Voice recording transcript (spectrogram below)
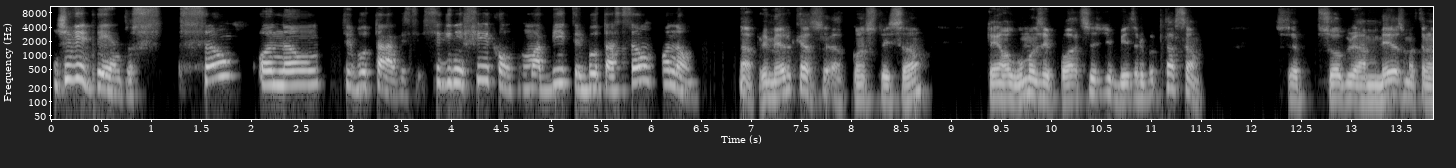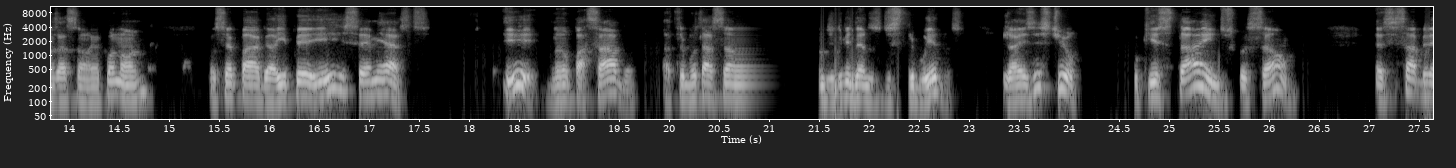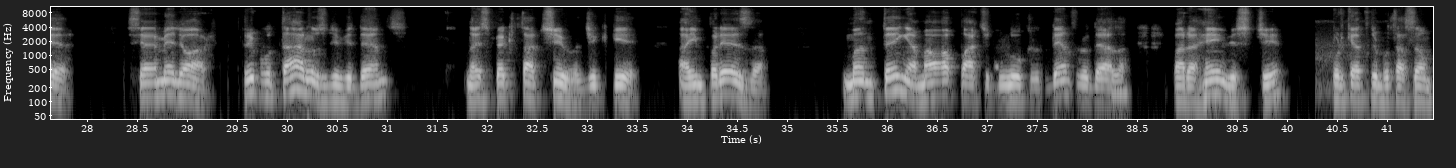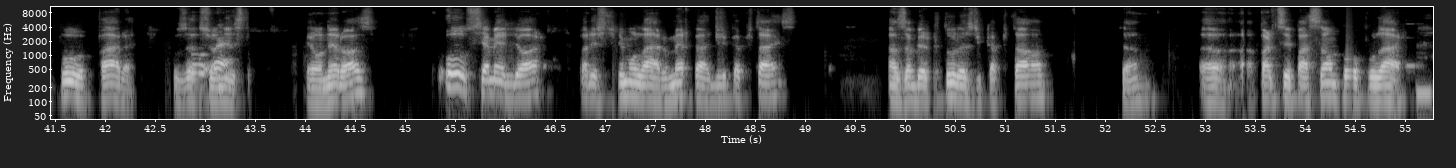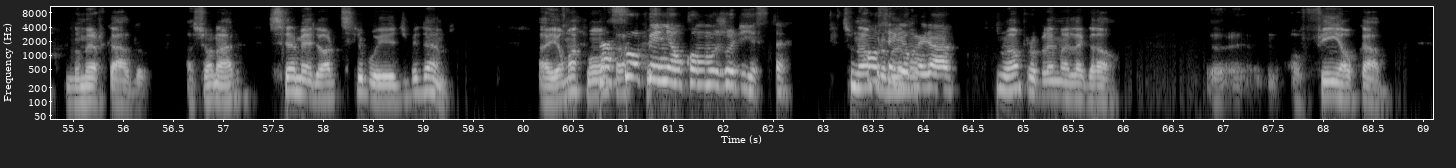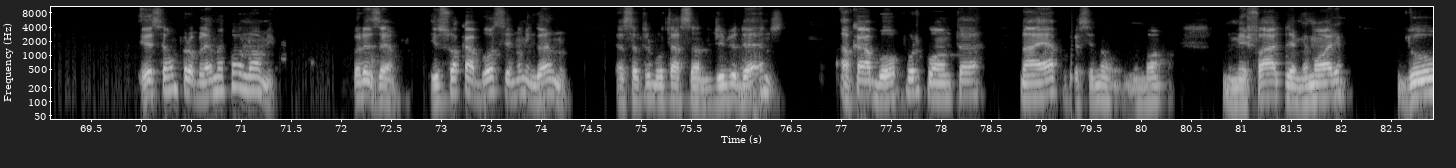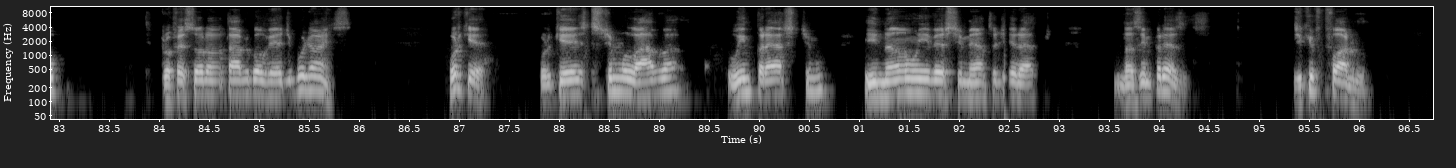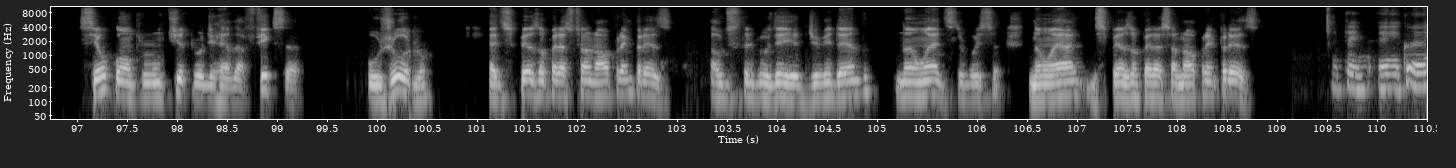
Dividendos são ou não tributáveis? Significam uma bitributação ou não? não primeiro que a Constituição tem algumas hipóteses de bitributação. Sobre a mesma transação econômica, você paga IPI e CMS. E, no passado, a tributação de dividendos distribuídos já existiu. O que está em discussão é se saber se é melhor tributar os dividendos na expectativa de que a empresa mantenha a maior parte do lucro dentro dela para reinvestir, porque a tributação para os acionistas é onerosa, ou se é melhor para estimular o mercado de capitais, as aberturas de capital, tá? a participação popular no mercado acionário, se é melhor distribuir dividendo. Aí é uma conta. Na sua opinião, como jurista, isso não é um qual problema, seria o melhor? Não é um problema legal, eh, ao fim e ao cabo. Esse é um problema econômico. Por exemplo, isso acabou, se não me engano, essa tributação de dividendos acabou por conta, na época, se não, não me falha a memória, do professor Otávio Gouveia de Bulhões. Por quê? Porque estimulava o empréstimo e não o investimento direto nas empresas. De que forma? Se eu compro um título de renda fixa, o juro é despesa operacional para a empresa. Ao distribuir dividendo, não é distribuição, não é despesa operacional para a empresa.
